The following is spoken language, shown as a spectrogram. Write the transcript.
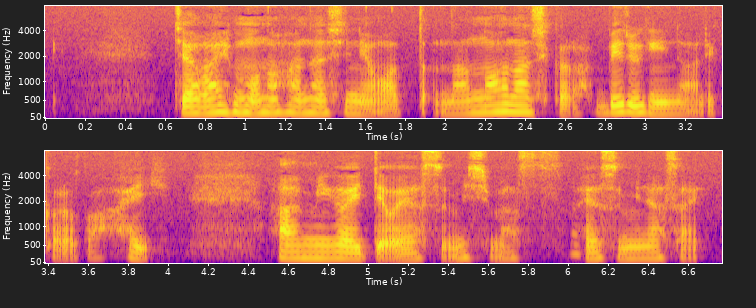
じゃがいもの話に終わった。何の話から？ベルギーのあれからか。はい。歯磨いてお休みします。おやすみなさい。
